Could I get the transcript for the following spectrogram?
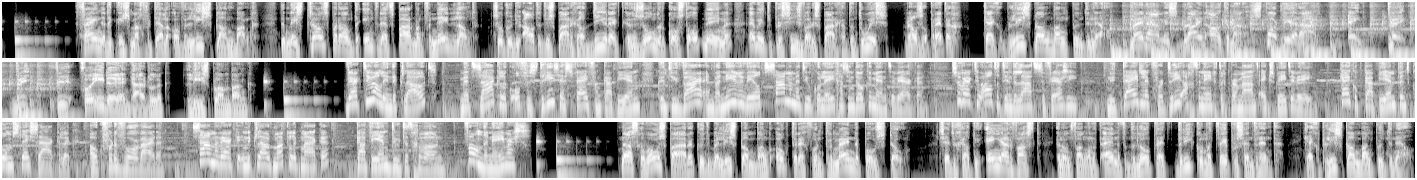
Fijn dat ik u iets mag vertellen over Leaseplanbank. De meest transparante internetspaarbank van Nederland. Zo kunt u altijd uw spaargeld direct en zonder kosten opnemen... en weet u precies waar uw spaargeld aan toe is. Wel zo prettig. Kijk op leaseplanbank.nl. Mijn naam is Brian Alkema, sportleraar. 1, 2, 3, 4... Voor iedereen duidelijk. Leaseplanbank. Werkt u al in de cloud? Met Zakelijk Office 365 van KPN kunt u waar en wanneer u wilt... samen met uw collega's in documenten werken. Zo werkt u altijd in de laatste versie. Nu tijdelijk voor 3,98 per maand ex-BTW. Kijk op kpn.com zakelijk, ook voor de voorwaarden. Samenwerken in de cloud makkelijk maken? KPN doet het gewoon. Voor ondernemers. Naast gewoon sparen kunt u bij Leaseplanbank ook terecht voor een termijndeposito. Zet uw geld nu één jaar vast en ontvang aan het einde van de looptijd 3,2% rente. Kijk op leaseplanbank.nl.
